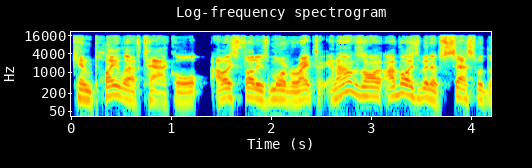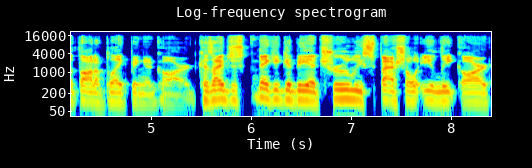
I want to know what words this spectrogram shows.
can play left tackle. I always felt he was more of a right tackle, and I was all, I've always been obsessed with the thought of Blake being a guard because I just think he could be a truly special elite guard.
